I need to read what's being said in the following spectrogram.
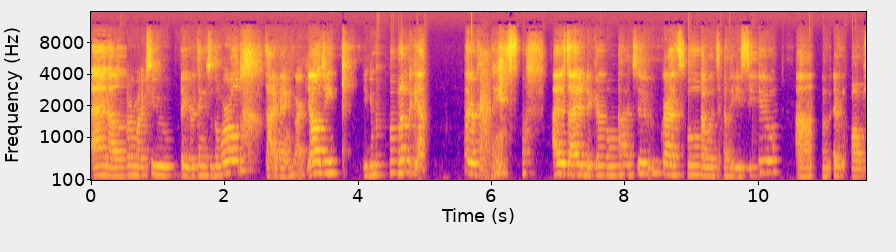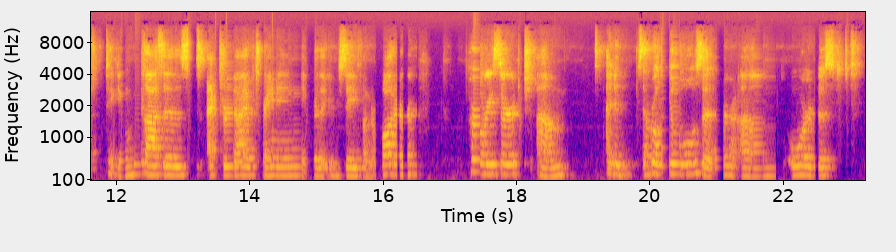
and uh, those are my two favorite things in the world: diving, archaeology. You can put them together apparently. So I decided to go uh, to grad school. I went to the ECU. Um, it involved taking classes, extra dive training, make sure that you're safe underwater, research. Um, I did several fuels that were, um, or just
